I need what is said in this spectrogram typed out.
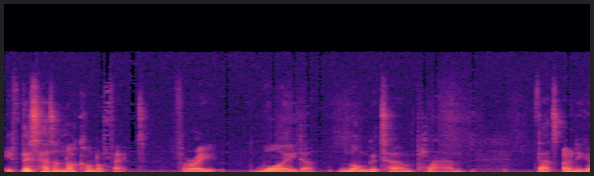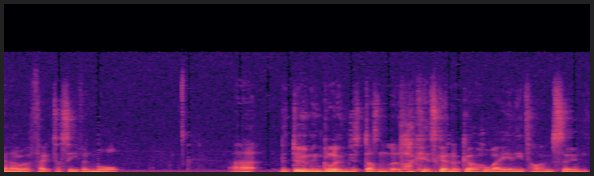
If this has a knock on effect for a wider, longer term plan, that's only going to affect us even more. Uh, the doom and gloom just doesn't look like it's going to go away anytime soon.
